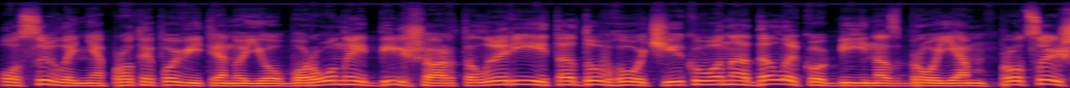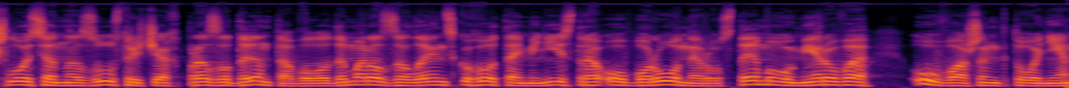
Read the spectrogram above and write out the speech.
Посилення протиповітряної оборони, більше артилерії та довгоочікувана далекобійна зброя. Про це йшлося на зустрічах президента Володимира Зеленського та міністра оборони Рустема Умєрова у Вашингтоні.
